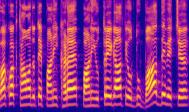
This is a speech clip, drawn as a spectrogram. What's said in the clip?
ਵੱਖ-ਵੱਖ ਥਾਵਾਂ ਦੇ ਉੱਤੇ ਪਾਣੀ ਖੜਾ ਹੈ, ਪਾਣੀ ਉਤਰੇਗਾ ਤੇ ਉਦੋਂ ਬਾਅਦ ਦੇ ਵਿੱਚ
